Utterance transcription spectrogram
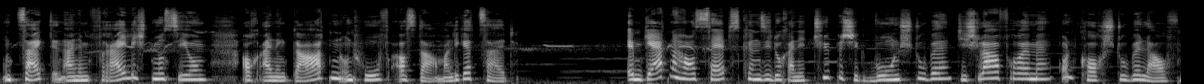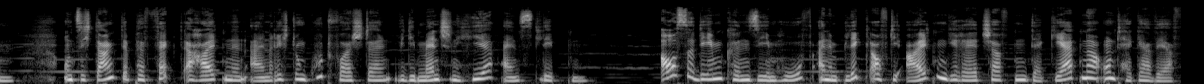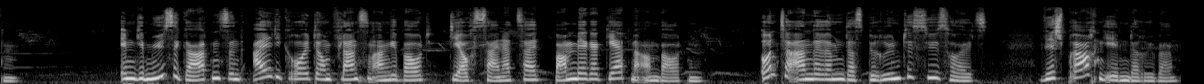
und zeigt in einem Freilichtmuseum auch einen Garten und Hof aus damaliger Zeit. Im Gärtnerhaus selbst können Sie durch eine typische Wohnstube, die Schlafräume und Kochstube laufen und sich dank der perfekt erhaltenen Einrichtung gut vorstellen, wie die Menschen hier einst lebten. Außerdem können Sie im Hof einen Blick auf die alten Gerätschaften der Gärtner und Hecker werfen. Im Gemüsegarten sind all die Kräuter und Pflanzen angebaut, die auch seinerzeit Bamberger Gärtner anbauten. Unter anderem das berühmte Süßholz. Wir sprachen eben darüber.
